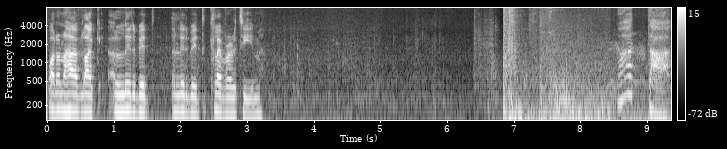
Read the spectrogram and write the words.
Why don't I have like a little bit, a little bit cleverer team? What the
